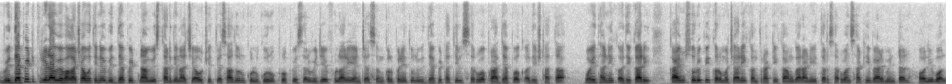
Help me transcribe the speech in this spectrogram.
विद्यापीठ क्रीडा विभागाच्या वतीने विद्यापीठ नामविस्तार दिनाचे औचित्य साधून कुलगुरू प्रोफेसर विजय फुलारी यांच्या संकल्पनेतून विद्यापीठातील सर्व प्राध्यापक अधिष्ठाता वैधानिक अधिकारी कायमस्वरूपी कर्मचारी कंत्राटी कामगार आणि इतर सर्वांसाठी बॅडमिंटन व्हॉलीबॉल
